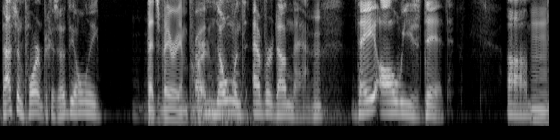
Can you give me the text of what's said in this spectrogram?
That's important because they're the only That's very important. no one's ever done that. They always did. Um,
